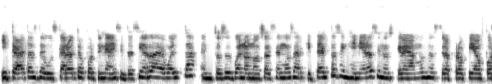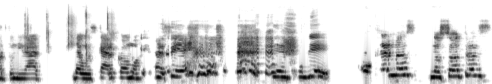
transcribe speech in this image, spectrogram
y tratas de buscar otra oportunidad y se te cierra de vuelta, entonces, bueno, nos hacemos arquitectos, ingenieros y nos creamos nuestra propia oportunidad de buscar cómo. Así sí. Hacernos nosotros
